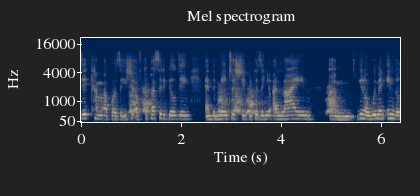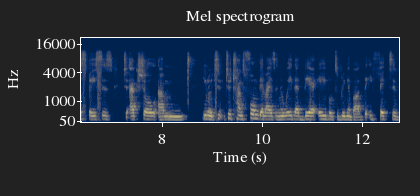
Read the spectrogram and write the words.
did come up was the issue of capacity building and the mentorship, because then you align, um, you know, women in those spaces to actual, um, you know, to, to transform their lives in a way that they're able to bring about the effective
